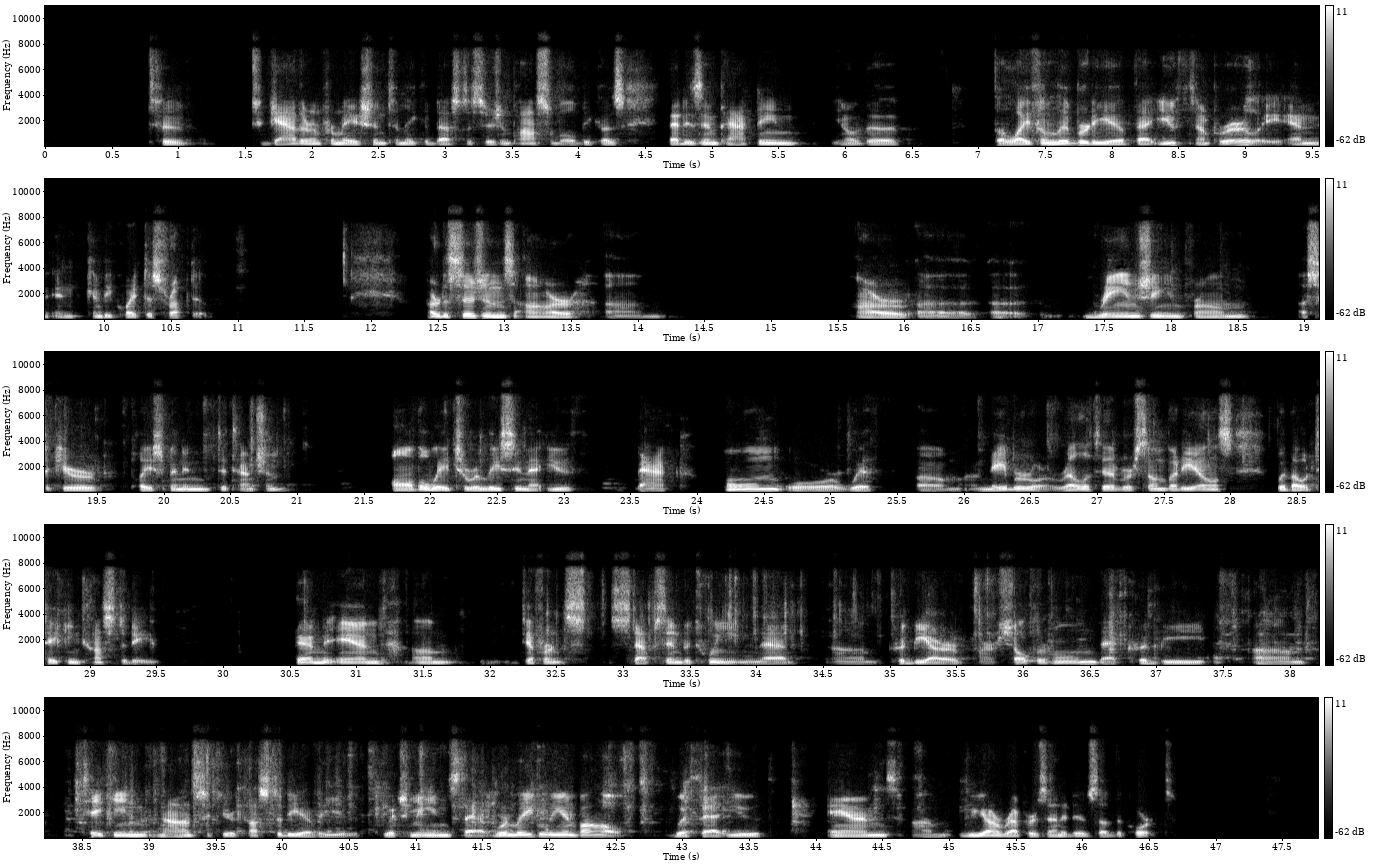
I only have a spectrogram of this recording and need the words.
to to gather information to make the best decision possible because that is impacting you know the the life and liberty of that youth temporarily and, and can be quite disruptive. Our decisions are um, are uh, uh, ranging from a secure placement in detention all the way to releasing that youth back home or with um, a neighbor or a relative or somebody else without taking custody. And and um, different steps in between that um, could be our, our shelter home that could be um, taking non-secure custody of a youth which means that we're legally involved with that youth and um, we are representatives of the court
